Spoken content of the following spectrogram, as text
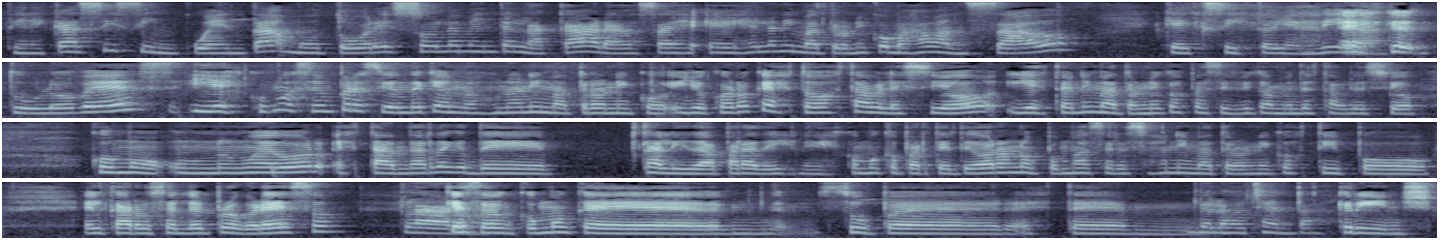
tiene casi 50 motores solamente en la cara. O sea, es, es el animatrónico más avanzado que existe hoy en día. Es que tú lo ves y es como esa impresión de que no es un animatrónico. Y yo creo que esto estableció, y este animatrónico específicamente estableció como un nuevo estándar de, de calidad para Disney. Es como que a partir de ahora no podemos hacer esos animatrónicos tipo el carrusel del progreso, Claro. que son como que mm, súper este De los 80. cringe.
